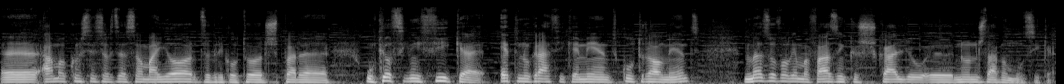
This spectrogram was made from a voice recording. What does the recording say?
eh, há uma consciencialização maior dos agricultores para o que ele significa etnograficamente, culturalmente, mas houve ali uma fase em que o chocalho eh, não nos dava música,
